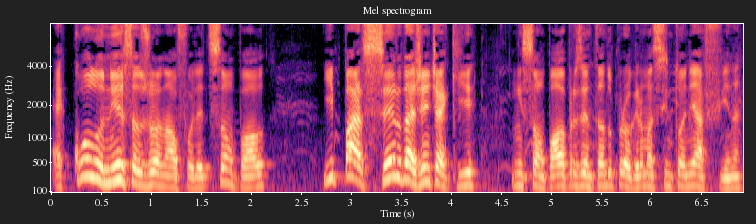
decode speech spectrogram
É colunista do jornal Folha de São Paulo e parceiro da gente aqui em São Paulo, apresentando o programa Sintonia Fina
